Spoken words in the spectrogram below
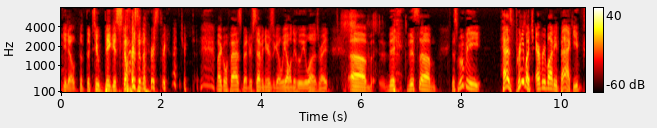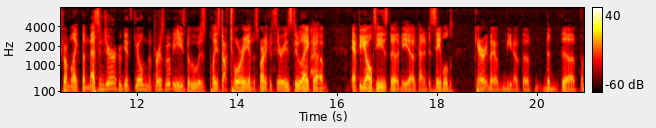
you know the the two biggest stars in the first 300. Michael Fassbender seven years ago we all knew who he was, right? Um, th- this um this movie has pretty much everybody back, even from like the messenger who gets killed in the first movie, he's who was plays Doctore in the Spartacus series, to like um Ephialtes, the the uh, kind of disabled character, the you know the the the, the,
